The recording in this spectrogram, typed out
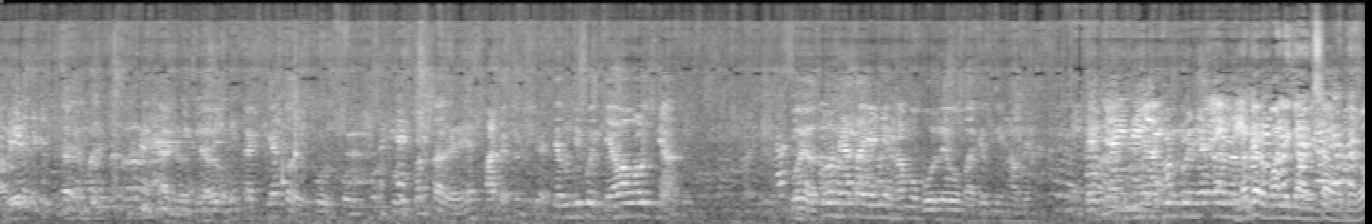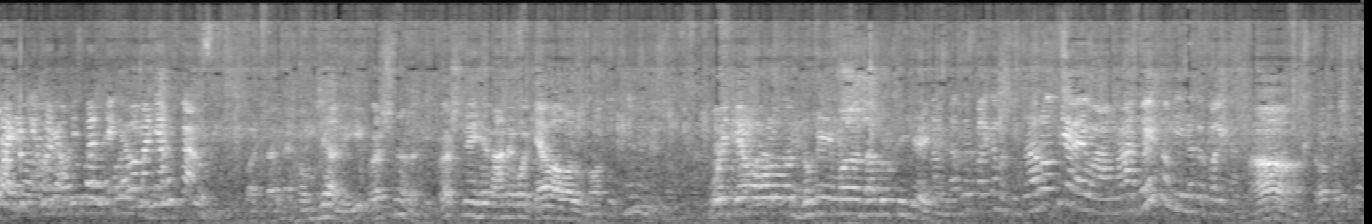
હા, હવે. તમે મને કાઢ્યો એટલે હવે કંઈક કહેતો હોય થોડું થોડું થોડું થોડું કરતા રહે એમ પાટે ચડી અત્યાર સુધી કોઈ કહેવા વાળું ક્યાં હતું કોઈ હતો નેતા એની સામે બોલે એવો ભાજપની સામે. નગરપાલિકા તમે સમજ્યા નહીં એ પ્રશ્ન નથી પ્રશ્ન એ છે કે આને કોઈ કહેવા વાળું નહોતું કોઈ કહેવા વાળું ગમે એમાં દાદુ થઈ જાય. હા તો પછી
